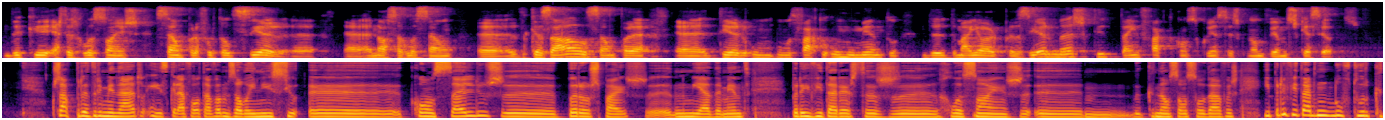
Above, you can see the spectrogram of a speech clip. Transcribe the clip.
de que estas relações são para fortalecer uh, a nossa relação de casal, são para ter um, um, de facto um momento de, de maior prazer, mas que têm de facto consequências que não devemos esquecê-las. Gostava para terminar, e se calhar voltávamos ao início, uh, conselhos uh, para os pais, uh, nomeadamente para evitar estas relações que não são saudáveis e para evitar no futuro que,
